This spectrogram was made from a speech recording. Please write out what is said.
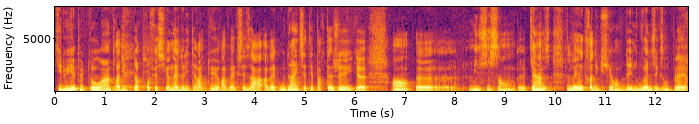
qui lui est plutôt un traducteur professionnel de littérature. Avec, César, Houdin, il s'était partagé euh, en 1615 les traductions des nouvelles exemplaires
